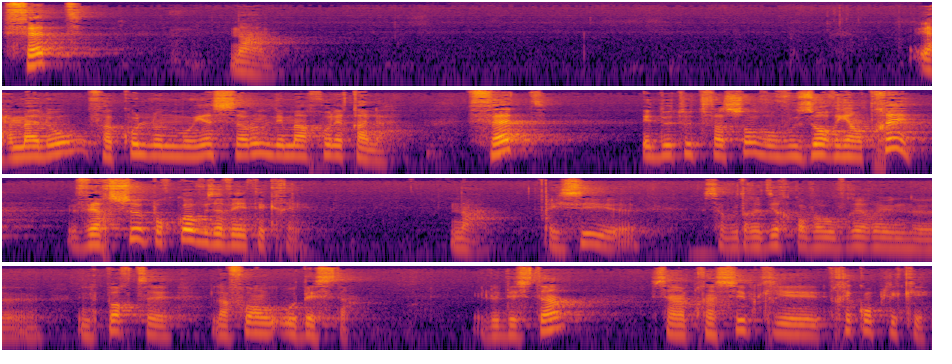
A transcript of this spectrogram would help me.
Faites. Non. Faites, et de toute façon, vous vous orienterez vers ce pourquoi vous avez été créé. Non. ici, euh, ça voudrait dire qu'on va ouvrir une, euh, une porte, la foi au, destin. le destin, c'est un principe qui est très compliqué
